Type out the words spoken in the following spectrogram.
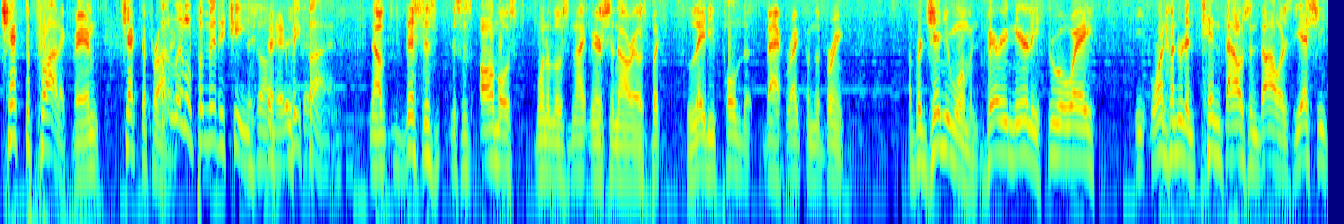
Check the product, man. Check the Put a little pimento cheese on there. It'll be fine. Now this is this is almost one of those nightmare scenarios, but lady pulled it back right from the brink. A Virginia woman very nearly threw away $110,000. Yes, she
